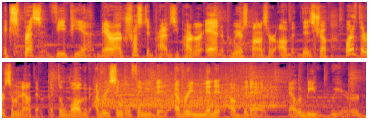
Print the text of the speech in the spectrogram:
ExpressVPN. They are our trusted privacy partner and a premier sponsor of this show. What if there was someone out there kept a log of every single thing you did, every minute of the day? That would be weird,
